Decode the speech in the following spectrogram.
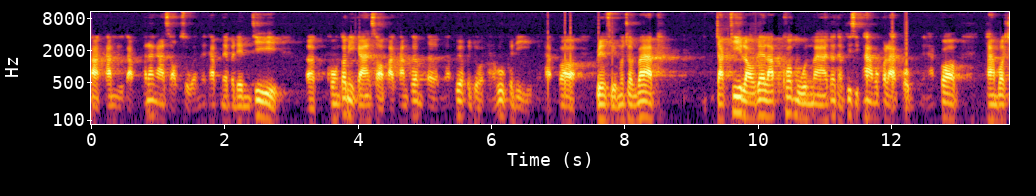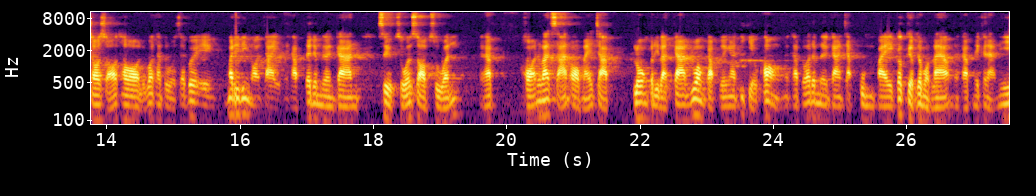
ปากคำอยู่กับพนักงานสอบสวนนะครับ ในประเด็นที่คงต้องมีการสอบปากคำเพิ่มเติมนะเพื่อประโยชน์ทางรูปคดีนะครับ ก็เรียนสื่อมวลชนว่า จากที่เราได้รับข้อมูลมาตั้งแต่ที่ 15 มกราคมนะครับก็ทางบชสอทหรือว่าทางตำรวจไซเบอร์เองไม่ได้นิ่งนอนใจนะครับได้ดำเนินการสืบสวนสอบสวนนะครับขออนุมัติศาลออกหมายจับลงปฏิบัติการร่วมกับหน่วยงานที่เกี่ยวข้องนะครับเพราะว่าดำเนินการจับกลุ่มไปก็เกือบจะหมดแล้วนะครับ ในขณะนี้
